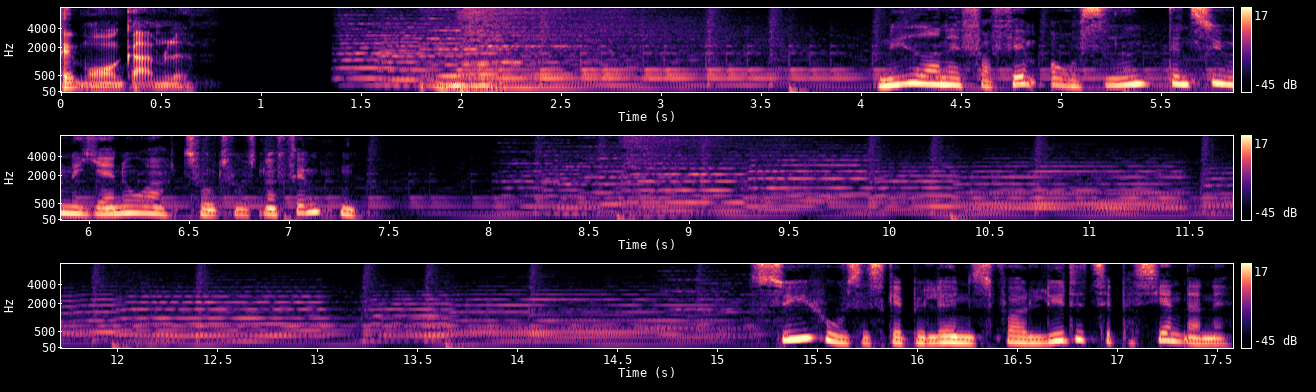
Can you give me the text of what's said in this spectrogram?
fem år gamle. Nyhederne for fem år siden, den 7. januar 2015. Sygehuse skal belønnes for at lytte til patienterne.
